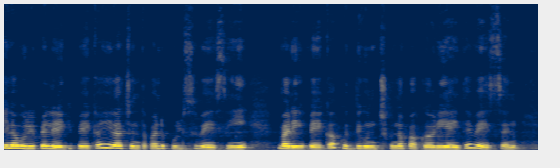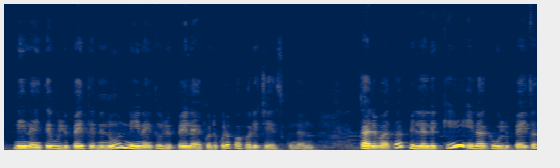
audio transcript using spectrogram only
ఇలా ఉల్లిపాయలు వేగిపోయాక ఇలా చింతపండు పులుసు వేసి మరిగిపోయాక కొద్దిగా ఉంచుకున్న పకోడీ అయితే వేసాను. నేనైతే ఉల్లిపాయ తినను. నేనైతే ఉల్లిపాయ లేకుండా కూడా పకోడీ చేసుకున్నాను. తర్వాత పిల్లలకి ఇలాగ ఉల్లిపాయతో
